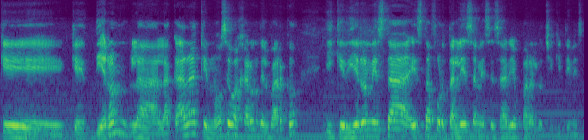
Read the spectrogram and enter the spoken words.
que, dieron la, cara, que no se bajaron del barco y que dieron esta, esta fortaleza necesaria para los chiquitines.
